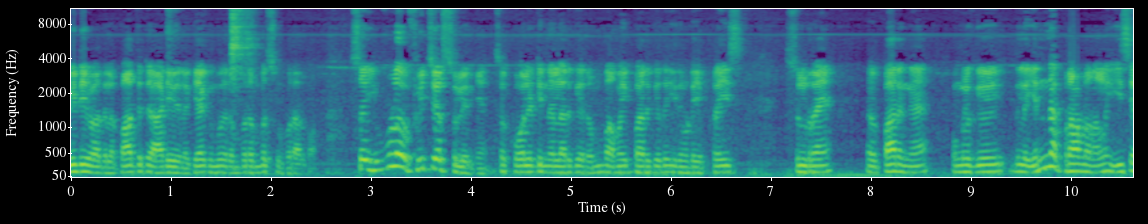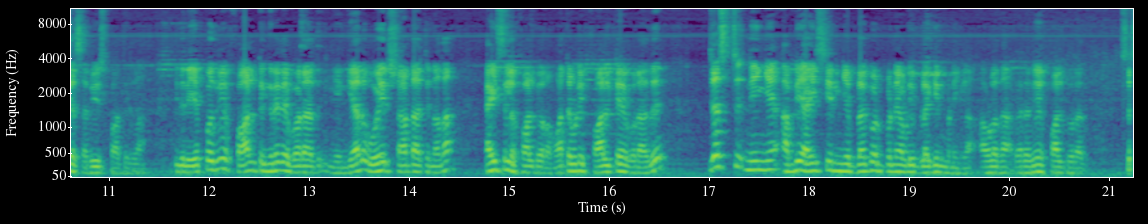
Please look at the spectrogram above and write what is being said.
வீடியோ அதில் பார்த்துட்டு ஆடியோ இதில் கேட்கும்போது ரொம்ப ரொம்ப சூப்பராக இருக்கும். ஸோ இவ்வளோ ஃபீச்சர்ஸ் சொல்லியிருக்கேன். ஸோ குவாலிட்டி நல்லா இருக்குது ரொம்ப அமைப்பாக இருக்குது. இதனுடைய ப்ரைஸ் சொல்கிறேன் பாருங்கள் உங்களுக்கு இதில் என்ன ப்ராப்ளம்னாலும் ஈஸியாக சர்வீஸ் பார்த்துக்கலாம். இதில் எப்போதுமே ஃபால்ட்டுங்கிறதே வராது. இங்கே எங்கேயாவது ஒயர் ஷார்ட் ஆச்சுன்னா தான் ஐசியில் ஃபால்ட் வரும். மற்றபடி ஃபால்ட்டே வராது. ஜஸ்ட் நீங்கள் அப்படியே ஐசியை நீங்கள் ப்ளக் அவுட் பண்ணி அப்படியே பிளக் இன் பண்ணிக்கலாம். அவ்வளோதான் வேற எதுவுமே ஃபால்ட் வராது. ஸோ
